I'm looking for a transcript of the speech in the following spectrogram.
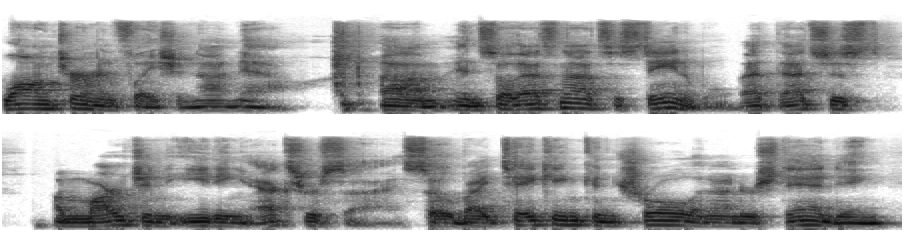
long term inflation, not now. Um, and so that's not sustainable. That, that's just a margin eating exercise. So by taking control and understanding,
